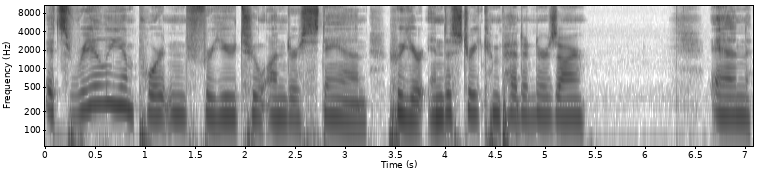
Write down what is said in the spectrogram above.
It's really important for you to understand who your industry competitors are and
